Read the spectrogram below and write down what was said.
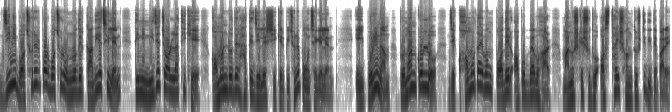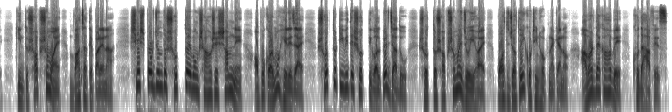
যিনি বছরের পর বছর অন্যদের কাঁদিয়েছিলেন, তিনি নিজে চড়লাথি খেয়ে কমান্ডোদের হাতে জেলের শিকের পিছনে পৌঁছে গেলেন। এই পরিণাম প্রমাণ করল যে ক্ষমতা এবং পদের অপব্যবহার মানুষকে শুধু অস্থায়ী সন্তুষ্টি দিতে পারে, কিন্তু সবসময় বাঁচাতে পারে না। শেষ পর্যন্ত সত্য এবং সাহসের সামনে অপকর্ম হেরে যায়। সত্য টিভিতে সত্যি গল্পের জাদু। সত্য সবসময় জয়ী হয়, পথ যতই কঠিন হোক না কেন। আবার দেখা হবে। খোদা হাফেজ।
